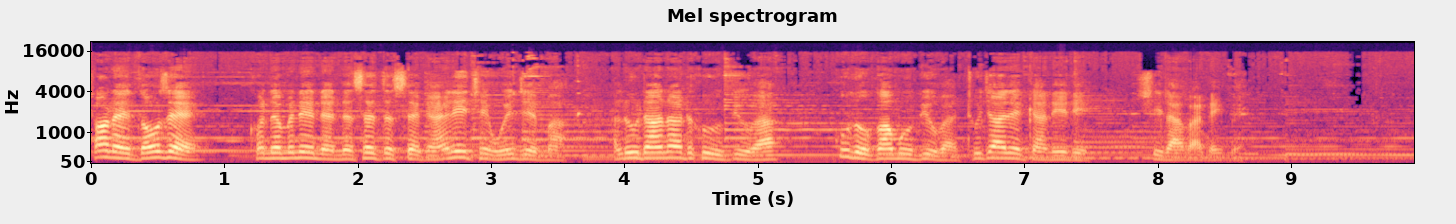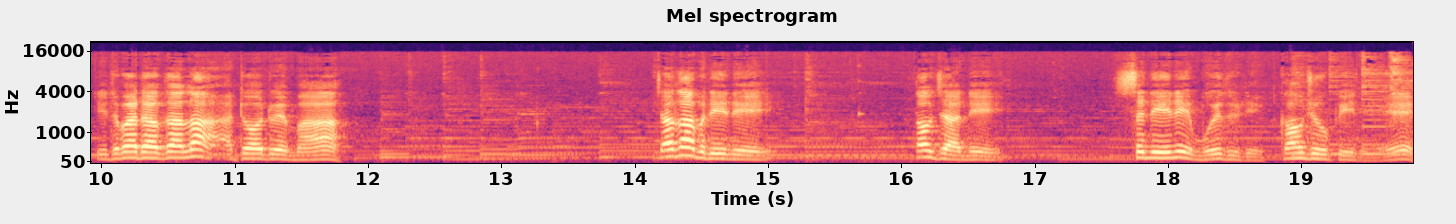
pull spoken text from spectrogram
6:30 9မိနစ်နဲ့20စက္ကန့်အဲ့ဒီအချိန်ဝန်းကျင်မှာအလူဒါနတစ်ခုပြုတာကုသိုလ်ကောင်းမှုပြုပါထူးခြားတဲ့ကံလေးတွေရှိလာပါလိမ့်မယ်ဒီတပတ်တော်ကာလအတော်အတွင်းမှာဇာသပတိနေ့တောက်ကြနေ့ စနေနေ့မွေးသူတွေကောင်းကျိုးပေးတယ်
